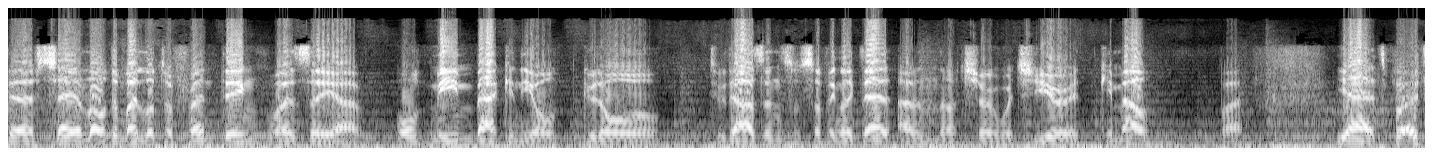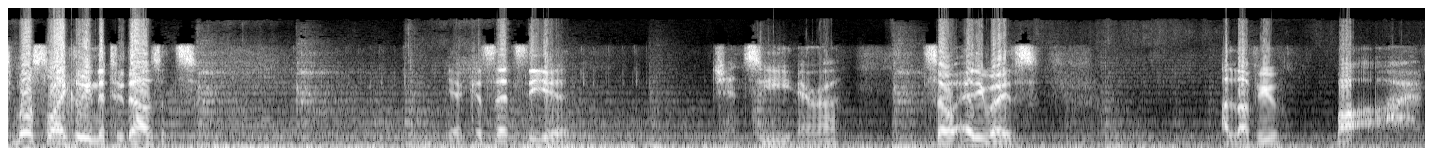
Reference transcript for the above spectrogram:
the say hello to my little friend thing was a uh, old meme back in the old, good old 2000s or something like that. I'm not sure which year it came out, but yeah, it's it's most likely in the 2000s. Yeah, because that's the uh, Gen Z era. So, anyways. I love you. Bye.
